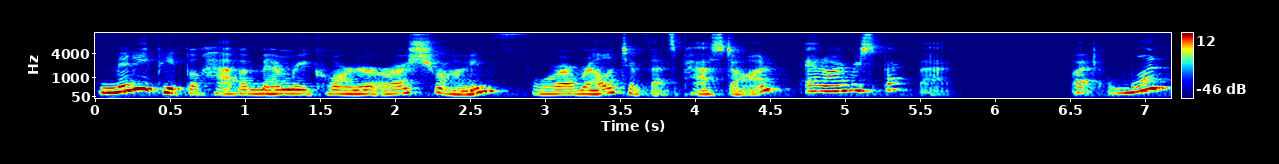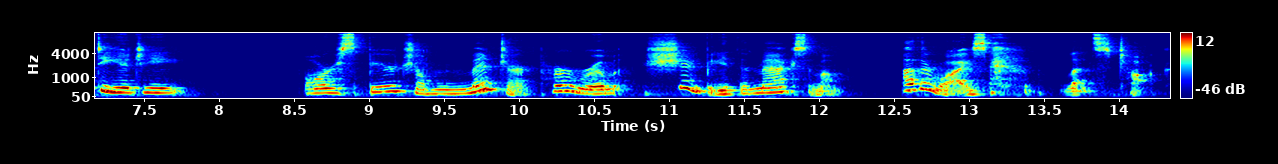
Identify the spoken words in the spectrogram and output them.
Many people have a memory corner or a shrine for a relative that's passed on, and I respect that. But one deity or spiritual mentor per room should be the maximum. Otherwise, let's talk.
